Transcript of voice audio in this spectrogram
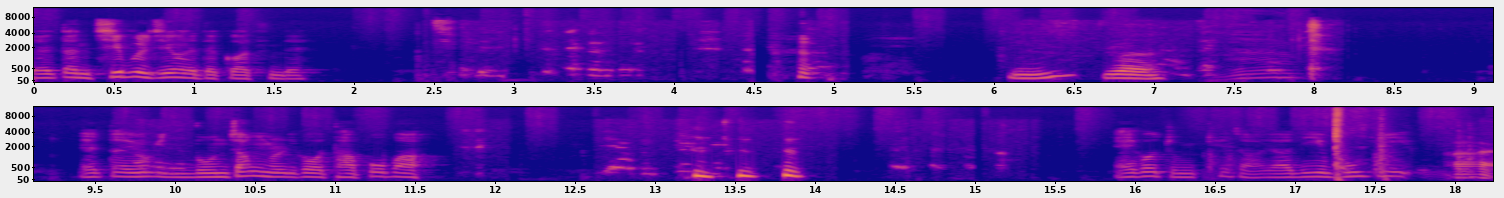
야, 일단 집을 지어야 될 것 같은데. 음? 왜? 야, 일단 여기 논작물 이거 다 뽑아. 야, 이거 좀 캐자. 야니 무기. 아,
